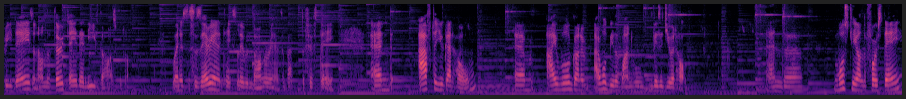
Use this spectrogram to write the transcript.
three days, and on the third day, they leave the hospital. When it's a cesarean, it takes a little bit longer, and it's about the fifth day. And after you get home, um, I will gonna I will be the one who visit you at home, and uh, mostly on the first day,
